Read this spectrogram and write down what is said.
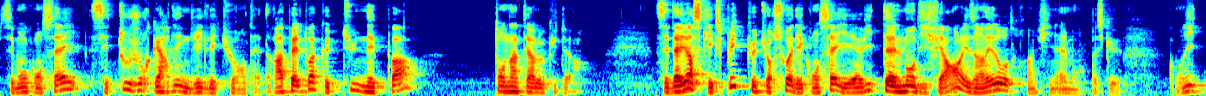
C'est mon conseil, c'est toujours garder une grille de lecture en tête. Rappelle-toi que tu n'es pas ton interlocuteur. C'est d'ailleurs ce qui explique que tu reçois des conseils et avis tellement différents les uns des autres, hein, finalement. Parce que, comme on dit,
